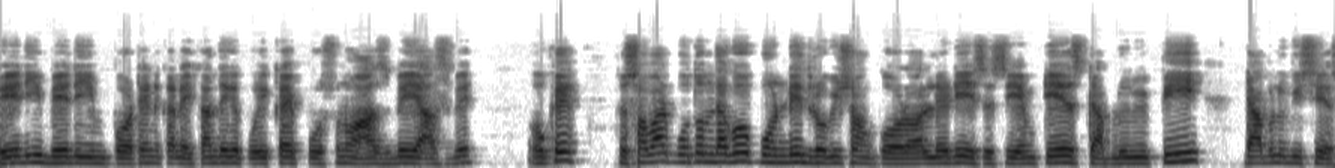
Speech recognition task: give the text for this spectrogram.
ভেরি ভেরি ইম্পর্টেন্ট কারণ এখান থেকে পরীক্ষায় প্রশ্ন আসবেই আসবে। ওকে তো সবার প্রথম দেখো, Pandit Ravi Shankar already SSC MTS WBP WBCS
